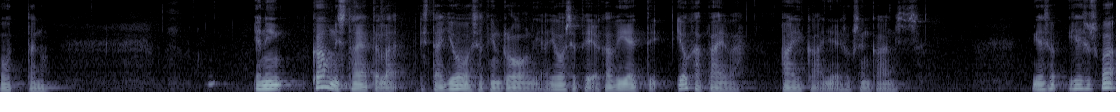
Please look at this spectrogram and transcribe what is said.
ottanut ja niin kaunista ajatella sitä Joosefin roolia, Joosefin, joka vietti joka päivä aikaa Jeesuksen kanssa. Jeesus, va,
